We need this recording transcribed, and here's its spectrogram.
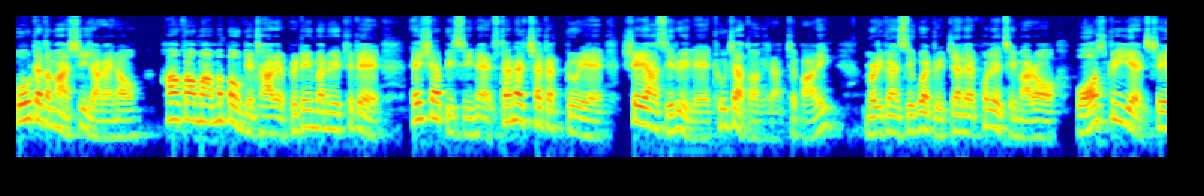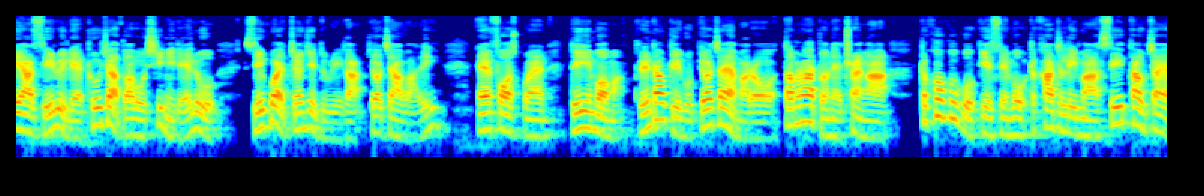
9.8ရာခိုင်နှုန်း ဟောင်ကောင်မှာမပုံတင်ထားတဲ့ဗြိတိန်ဘဏ်တွေဖြစ်တဲ့ HSBC နဲ့ Standard Chartered တို့ရဲ့ရှယ်ယာဈေးတွေလည်းထိုးကျသွားခဲ့တာဖြစ်ပါတယ်။ American ဈေးကွက်တွေပြန်လည်ဖွင့်လှစ်ချိန်မှာတော့ Wall Street ရဲ့ရှယ်ယာဈေးတွေလည်းထိုးကျသွားဖို့ရှိနေတယ်လို့ဈေးကွက်ကျွမ်းကျင်သူတွေကပြောကြားပါတယ်။ Air Force One လေယာဉ်ပေါ်မှာသတင်းတောက်တွေကိုပြောကြားရမှာတော့သမ္မတဒေါ်နယ်ထရန့်ကတခုခုကိုပြင်ဆင်ဖို့တခါတလေမှာစေးတောက်ကြရ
